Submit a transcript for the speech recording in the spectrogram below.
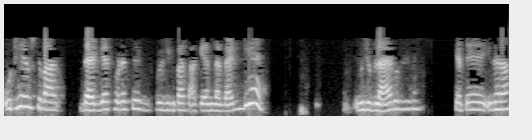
उठे, उसके बाद बैठ गए थोड़े से गुरु जी के पास आके अंदर बैठ गए मुझे बुलाया गुरु जी ने। कहते हैं, इधर आ।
